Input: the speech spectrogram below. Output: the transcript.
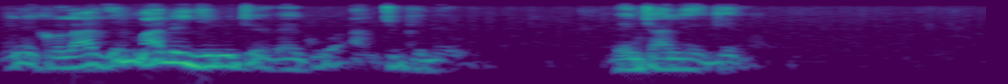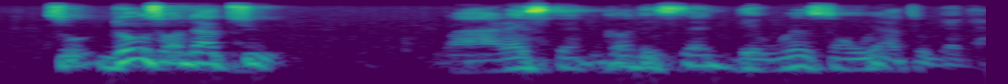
When he collapsed, they managed him to a and took him away. Eventually, he gave up. So those other two were arrested because they said they went somewhere together.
